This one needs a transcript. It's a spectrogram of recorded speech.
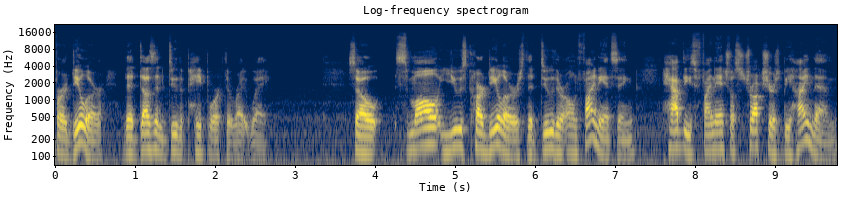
for a dealer that doesn't do the paperwork the right way. So small used car dealers that do their own financing have these financial structures behind them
